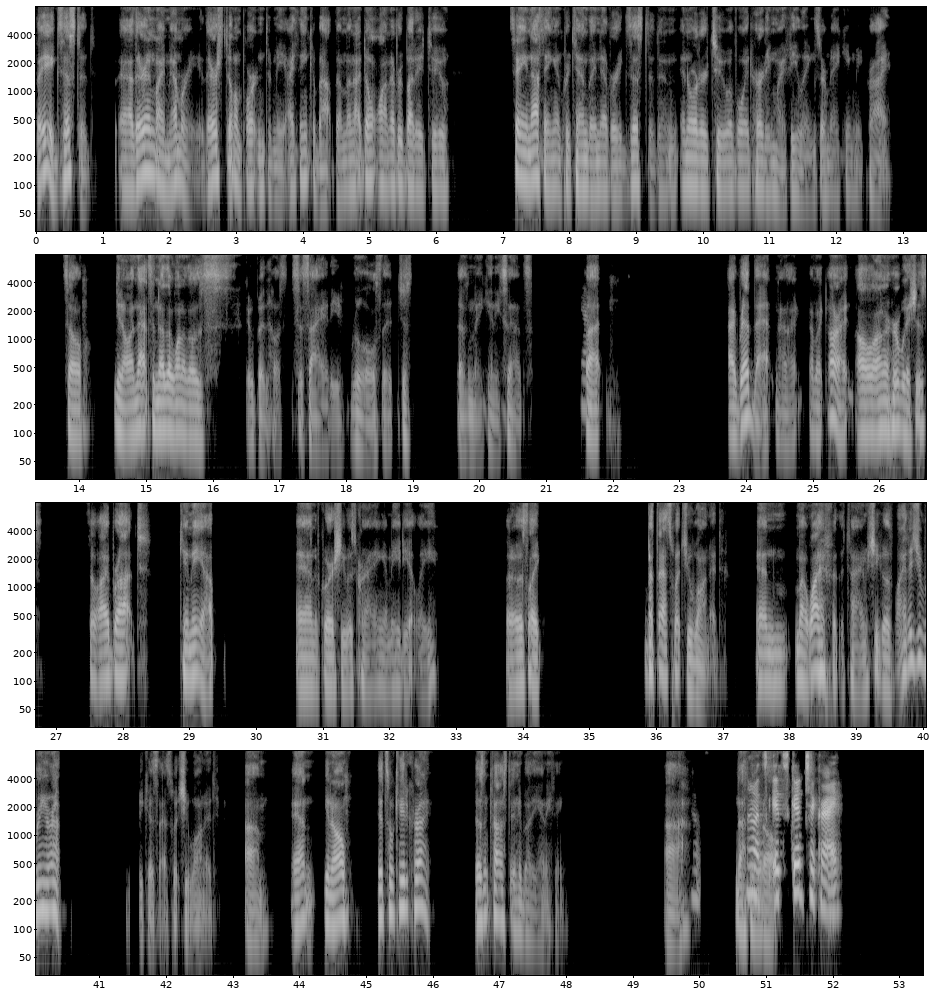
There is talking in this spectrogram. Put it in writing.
they existed uh, they're in my memory. They're still important to me. I think about them, and I don't want everybody to say nothing and pretend they never existed in, in order to avoid hurting my feelings or making me cry. So, you know, and that's another one of those stupid society rules that just doesn't make any sense. Yeah. But I read that and I like I'm like, all right, I'll honor her wishes. So I brought Kimmy up and of course, she was crying immediately. But I was like, but that's what you wanted. And my wife at the time, she goes, Why did you bring her up? Because that's what she wanted. Um, and, you know, it's okay to cry. It doesn't cost anybody anything. Uh, nothing no, it's, it's good to cry.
